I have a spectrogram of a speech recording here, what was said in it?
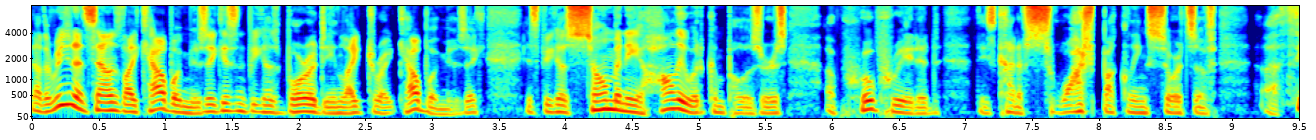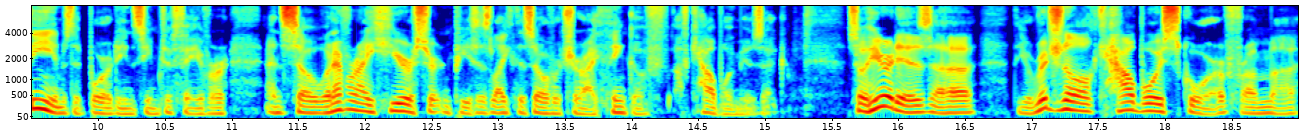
Now, the reason it sounds like cowboy music isn't because Borodin liked to write cowboy music, it's because so many Hollywood composers appropriated these kind of swashbuckling sorts of uh, themes that Borodin seemed to favor. And so whenever I hear certain pieces like this overture, I think of, of cowboy music. So here it is, uh, the original cowboy score from uh,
